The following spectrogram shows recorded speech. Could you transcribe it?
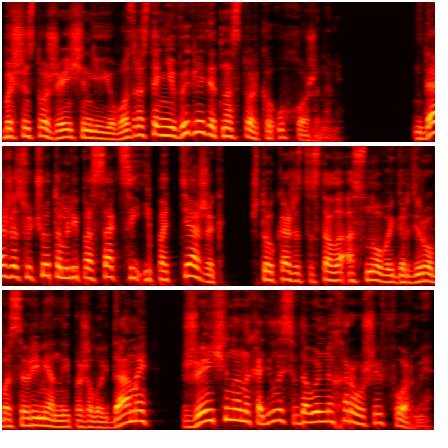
большинство женщин ее возраста не выглядят настолько ухоженными. Даже с учетом липосакций и подтяжек, что, кажется, стало основой гардероба современной пожилой дамы, женщина находилась в довольно хорошей форме.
